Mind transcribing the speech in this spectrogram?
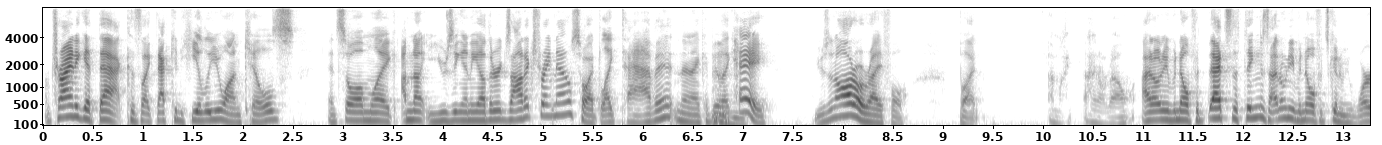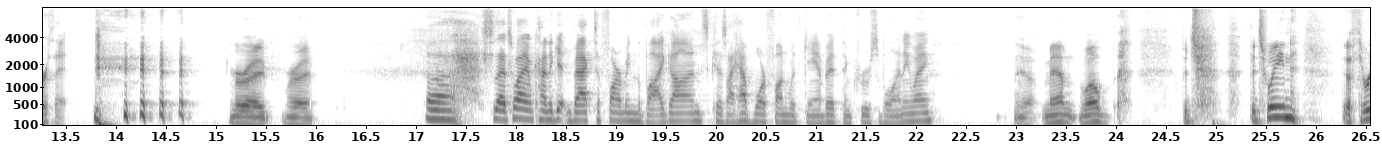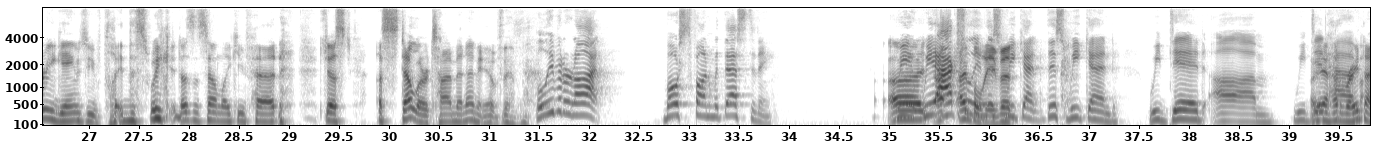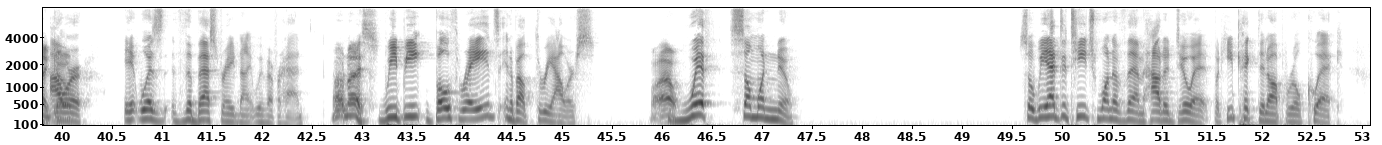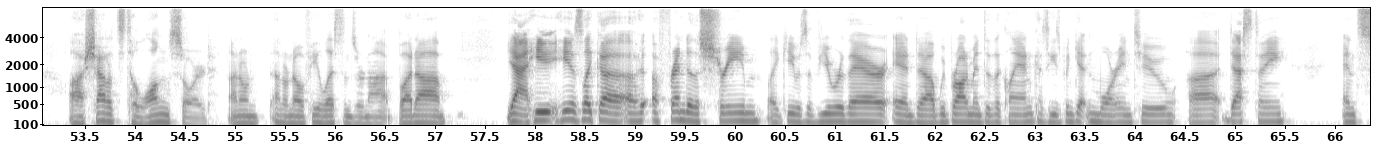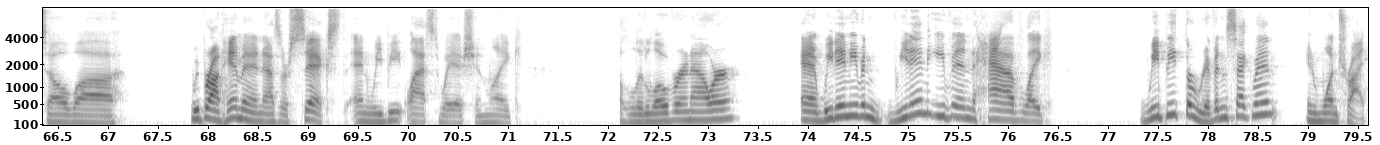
I'm trying to get that because like that can heal you on kills. And so I'm like, I'm not using any other exotics right now, so I'd like to have it. And then I could be like, hey, use an auto rifle. But I'm like, I don't know. I don't even know if it, that's the thing is I don't even know if it's going to be worth it. Right, right. Uh, so that's why I'm kind of getting back to farming the bygones because I have more fun with Gambit than Crucible anyway. Yeah, man. Well, bet- between the three games you've played this week, it doesn't sound like you've had just a stellar time in any of them. Believe it or not, most fun with Destiny. Uh, we, we actually this it. weekend this weekend we did um we Oh, did yeah, have raid night go? our it was the best raid night we've ever had. Oh, nice. We beat both raids in about 3 hours Wow. with someone new. So we had to teach one of them how to do it, but he picked it up real quick. Uh shoutouts to Longsword. I don't I don't know if he listens or not, but uh yeah, he he is like a, a, a friend of the stream. Like he was a viewer there, and uh, we brought him into the clan because he's been getting more into uh, Destiny, and so uh, we brought him in as our sixth, and we beat Last Wish in like a little over an hour, and we didn't even we didn't even have like we beat the Riven segment in one try.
